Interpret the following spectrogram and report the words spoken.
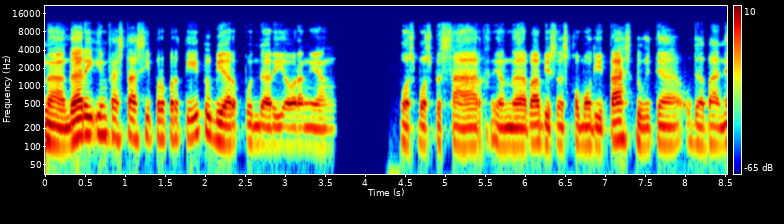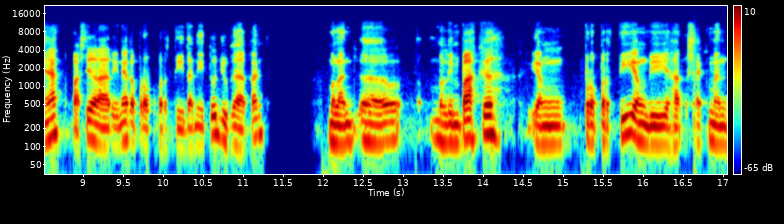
Nah, dari investasi properti itu biarpun dari orang yang bos-bos besar yang apa bisnis komoditas duitnya udah banyak pasti larinya ke properti dan itu juga akan melan, uh, melimpah ke yang properti yang di segmen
